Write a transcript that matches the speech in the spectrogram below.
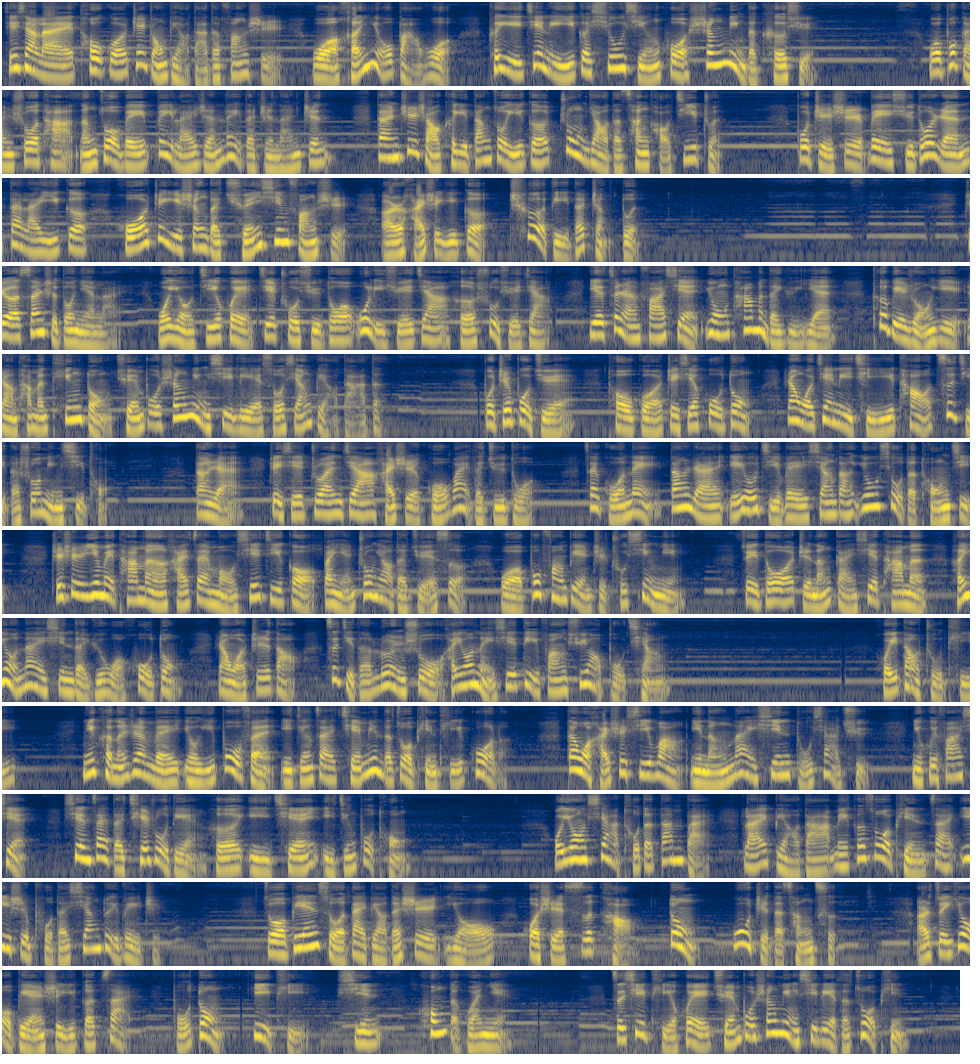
接下来，透过这种表达的方式，我很有把握可以建立一个修行或生命的科学。我不敢说它能作为未来人类的指南针，但至少可以当做一个重要的参考基准，不只是为许多人带来一个活这一生的全新方式。而还是一个彻底的整顿。这三十多年来，我有机会接触许多物理学家和数学家，也自然发现，用他们的语言特别容易让他们听懂全部生命系列所想表达的。不知不觉，透过这些互动，让我建立起一套自己的说明系统。当然。这些专家还是国外的居多，在国内当然也有几位相当优秀的同济，只是因为他们还在某些机构扮演重要的角色，我不方便指出姓名，最多只能感谢他们很有耐心地与我互动，让我知道自己的论述还有哪些地方需要补强。回到主题。你可能认为有一部分已经在前面的作品提过了，但我还是希望你能耐心读下去。你会发现，现在的切入点和以前已经不同。我用下图的单摆来表达每个作品在意识谱的相对位置。左边所代表的是有或是思考、动、物质的层次，而最右边是一个在。不动一体心空的观念，仔细体会全部生命系列的作品，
